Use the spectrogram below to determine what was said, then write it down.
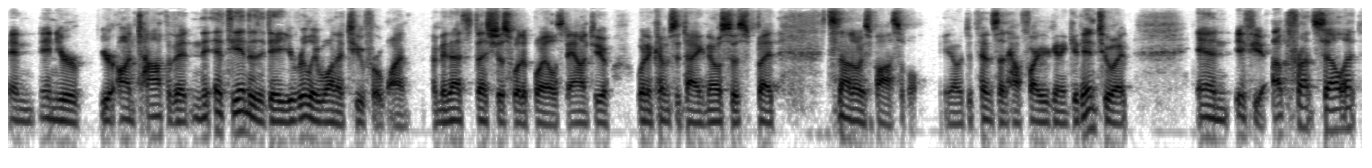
and, and you're you're on top of it, and at the end of the day, you really want a two for one. I mean, that's that's just what it boils down to when it comes to diagnosis, but it's not always possible. You know, it depends on how far you're going to get into it. And if you upfront sell it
